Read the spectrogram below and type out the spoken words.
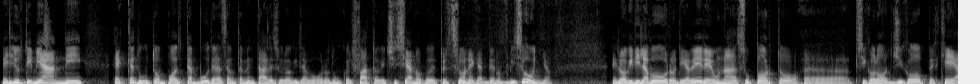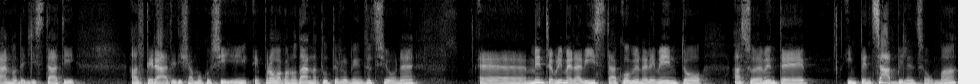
negli ultimi anni è caduto un po' il tabù della salute mentale sui luoghi di lavoro, dunque il fatto che ci siano persone che abbiano bisogno nei luoghi di lavoro di avere un supporto eh, psicologico perché hanno degli stati alterati, diciamo così, e provocano danno a tutta l'organizzazione, eh, mentre prima era vista come un elemento assolutamente impensabile, insomma.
